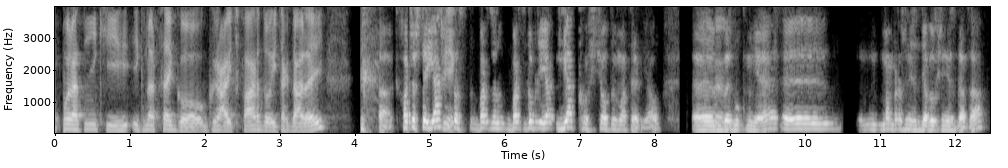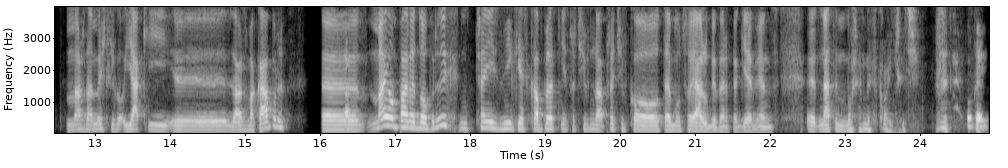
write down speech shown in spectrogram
no. poradniki Ignacego, graj twardo i tak dalej. Tak, chociaż te jaki to jest bardzo, bardzo dobry ja- jakościowy materiał, e, według mnie. E, mam wrażenie, że diabeł się nie zgadza. Masz na myśli jaki yy, Lance Macabre? E, Tak. Mają parę dobrych, część z nich jest kompletnie przeciwna, przeciwko temu, co ja lubię w RPG, więc e, na tym możemy skończyć. Okej.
